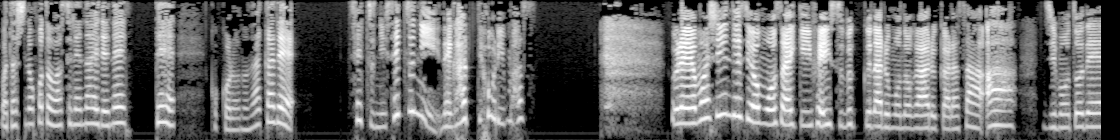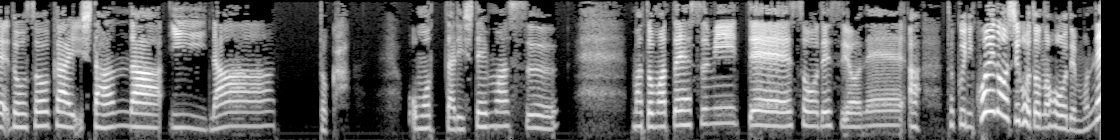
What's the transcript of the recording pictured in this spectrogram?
私のこと忘れないでねって、心の中で、切に切に願っております。羨ましいんですよ、もう最近 Facebook なるものがあるからさ、ああ、地元で同窓会したんだ、いいなぁ、とか、思ったりしてます。まとまった休みって、そうですよね。あ、特に声のお仕事の方でもね、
